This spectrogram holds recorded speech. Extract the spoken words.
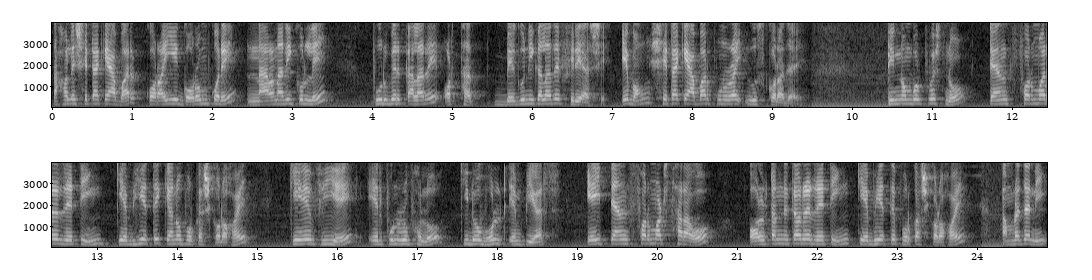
তাহলে সেটাকে আবার কড়াইয়ে গরম করে নাড়ানাড়ি করলে পূর্বের কালারে, অর্থাৎ বেগুনি কালারে ফিরে আসে এবং সেটাকে আবার পুনরায় ইউজ করা যায়। তিন নম্বর প্রশ্ন, ট্রান্সফরমারের রেটিং কেভিএতে কেন প্রকাশ করা হয়? কেভিএ এর পুনরূপ হলো কিলোভোল্ট এম্পিয়ার। এই ট্রান্সফরমার ছাড়াও অল্টারনেটরের রেটিং কেভিএতে প্রকাশ করা হয়। আমরা জানি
